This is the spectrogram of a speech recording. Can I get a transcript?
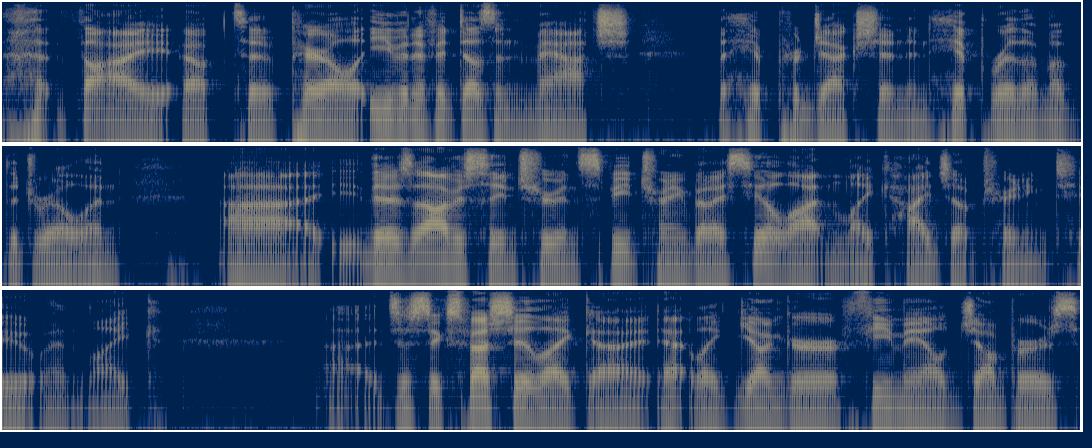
thigh up to parallel, even if it doesn't match the hip projection and hip rhythm of the drill. And uh, there's obviously in true in speed training, but I see a lot in like high jump training too, and like uh, just especially like uh, at like younger female jumpers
